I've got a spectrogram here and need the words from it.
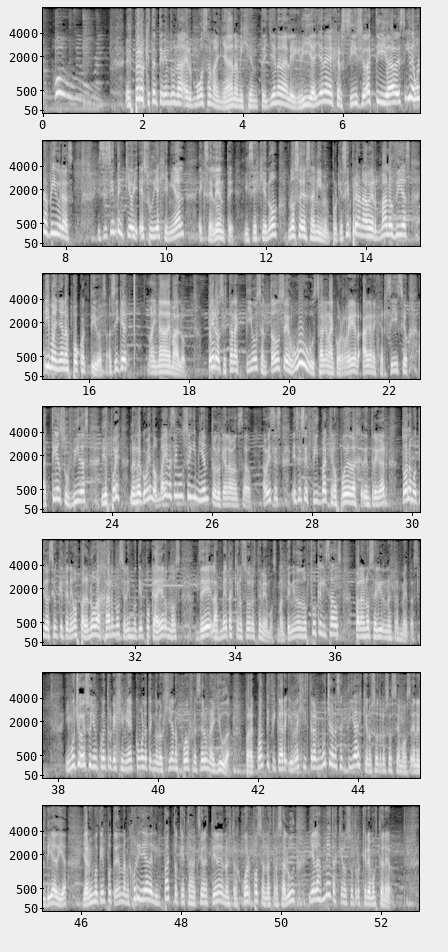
Espero que estén teniendo una hermosa mañana, mi gente, llena de alegría, llena de ejercicio, de actividades y de buenas vibras. Y si sienten que hoy es su día genial, excelente. Y si es que no, no se desanimen, porque siempre van a haber malos días y mañanas poco activas. Así que no hay nada de malo. Pero si están activos, entonces, uh, salgan a correr, hagan ejercicio, activen sus vidas y después les recomiendo, vayan a hacer un seguimiento de lo que han avanzado. A veces es ese feedback que nos puede entregar toda la motivación que tenemos para no bajarnos y al mismo tiempo caernos de las metas que nosotros tenemos, manteniéndonos focalizados para no salir de nuestras metas. Y mucho de eso yo encuentro que es genial cómo la tecnología nos puede ofrecer una ayuda para cuantificar y registrar muchas de las actividades que nosotros hacemos en el día a día y al mismo tiempo tener una mejor idea del impacto que estas acciones tienen en nuestros cuerpos, en nuestra salud y en las metas que nosotros queremos tener.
